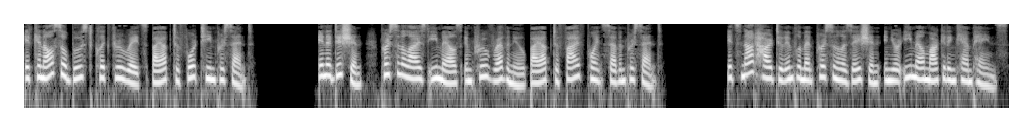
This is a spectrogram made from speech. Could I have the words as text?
It can also boost click-through rates by up to 14%. In addition, personalized emails improve revenue by up to 5.7%. It's not hard to implement personalization in your email marketing campaigns.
